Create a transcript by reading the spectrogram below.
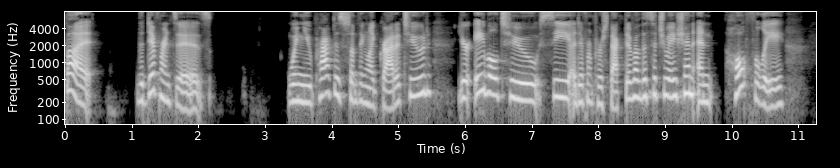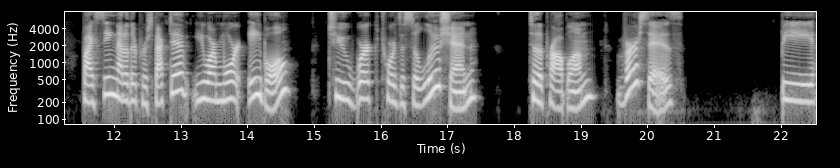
But the difference is when you practice something like gratitude, you're able to see a different perspective of the situation. And hopefully, by seeing that other perspective, you are more able to work towards a solution to the problem versus be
